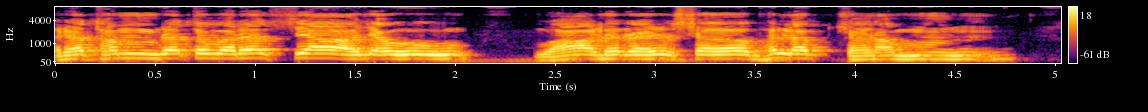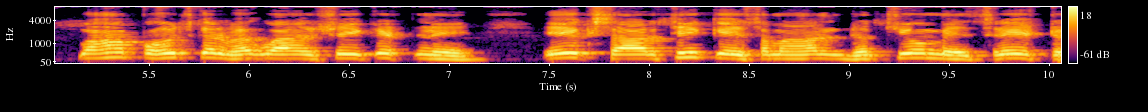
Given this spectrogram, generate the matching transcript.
रथम रथवरस्याजौ वानरषभलक्षण वहाँ पहुंचकर भगवान श्री कृष्ण ने एक सारथी के समान रथियों में श्रेष्ठ,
